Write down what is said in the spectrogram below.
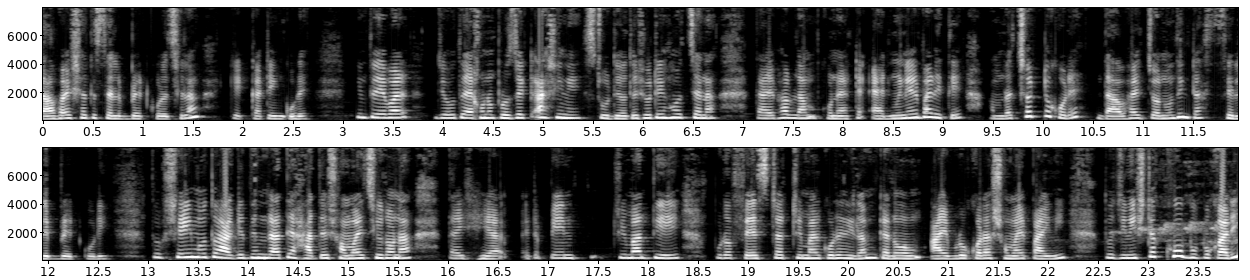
দাভাইয়ের সাথে সেলিব্রেট করেছিলাম কেক কাটিং করে। কিন্তু এবার যেহেতু এখনও প্রজেক্ট আসেনি, স্টুডিওতে শুটিং হচ্ছে না, তাই ভাবলাম কোনো একটা অ্যাডমিনের বাড়িতে আমরা ছোট্ট করে দাভাইয়ের জন্মদিনটা সেলিব্রেট করি। তো সেই মতো আগের দিন রাতে হাতে সময় ছিল না, তাই হেয়ার, একটা পেন ট্রিমার দিয়েই পুরো ফেসটা ট্রিমার করে নিলাম, কেন আইব্রো করার সময় পাইনি। তো জিনিসটা খুব উপকারী,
